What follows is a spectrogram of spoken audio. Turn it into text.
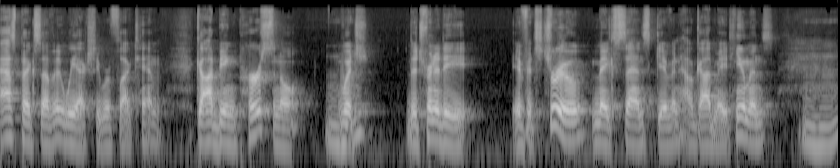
aspects of it, we actually reflect Him. God being personal, mm-hmm. which the Trinity, if it's true, makes sense given how God made humans. Mm-hmm.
